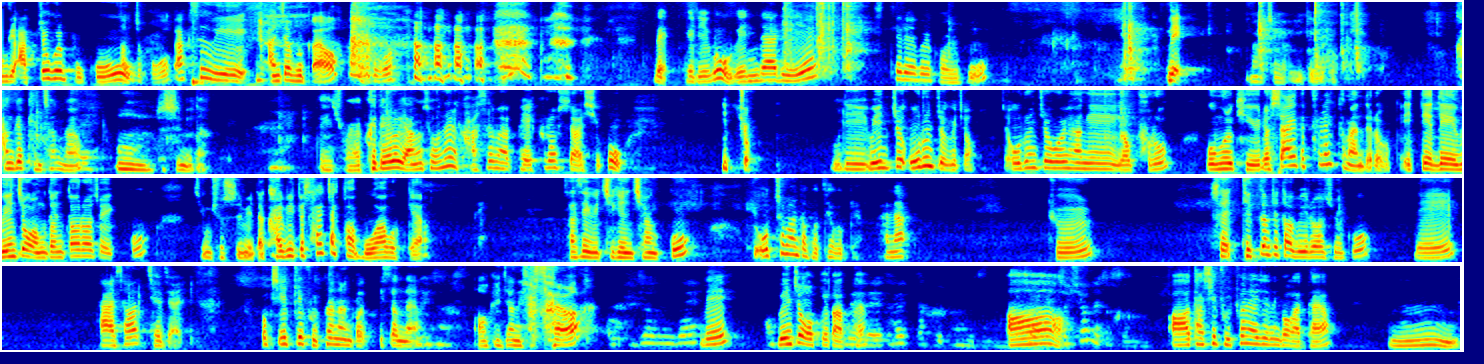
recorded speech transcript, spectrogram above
우리 앞쪽을 보고 앞쪽 보고. 박스 위에 앉아볼까요? 보고. 네, 그리고 왼다리에 스트랩을 걸고. 네, 맞아요. 이게 이렇게. 간격 괜찮나요? 네. 음, 좋습니다. 네, 좋아요. 그대로 양손을 가슴 앞에 크로스 하시고, 이쪽. 우리 왼쪽, 오른쪽이죠. 자, 오른쪽을 향해 옆으로 몸을 기울여 사이드 플랭크 만들어 볼게요. 이때 내 왼쪽 엉덩이 떨어져 있고, 지금 좋습니다. 갈비뼈 살짝 더 모아 볼게요. 네. 자세 위치 괜찮고, 5초만 더 버텨볼게요. 하나, 둘, 셋. 뒤꿈치 더 밀어주고, 넷, 다섯, 제자리. 혹시 이때 불편한 것 있었나요? 괜찮았어요. 어, 괜찮으셨어요? 어, 괜찮은데. 네. 왼쪽 어깨가 아파요? 네네, 살짝 불편해지는. 아. 좀 시원해졌어요. 아, 다시 불편해지는 것 같아요? 음?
